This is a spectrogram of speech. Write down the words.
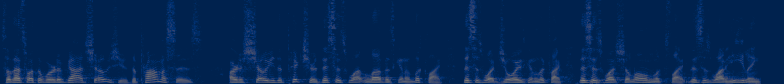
So that's what the Word of God shows you. The promises are to show you the picture. This is what love is going to look like. This is what joy is going to look like. This is what shalom looks like. This is what healing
